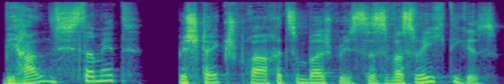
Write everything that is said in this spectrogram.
wie halten Sie es damit? Bestecksprache zum Beispiel, ist das was Wichtiges?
